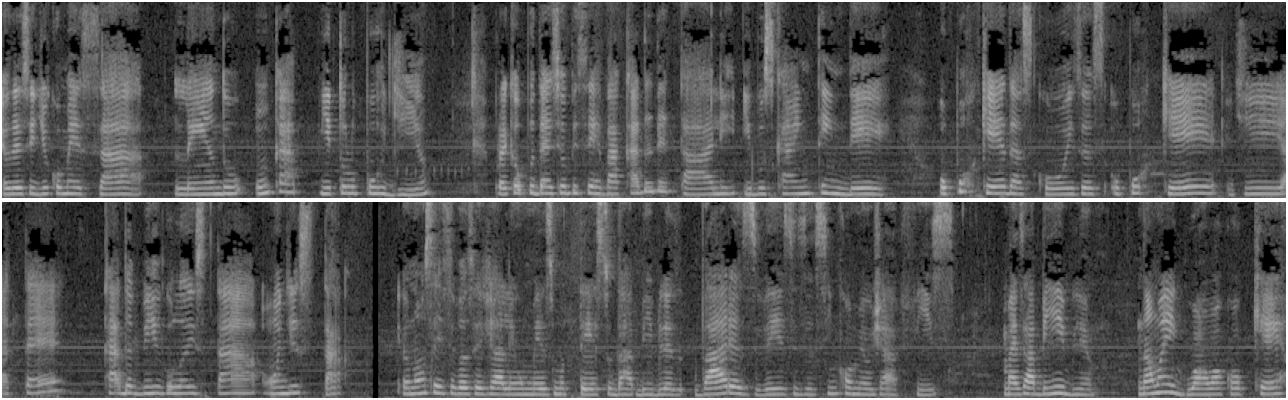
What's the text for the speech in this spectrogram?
eu decidi começar lendo um capítulo por dia, para que eu pudesse observar cada detalhe e buscar entender o porquê das coisas, o porquê de até cada vírgula estar onde está. Eu não sei se você já leu o mesmo texto da Bíblia várias vezes, assim como eu já fiz, mas a Bíblia não é igual a qualquer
